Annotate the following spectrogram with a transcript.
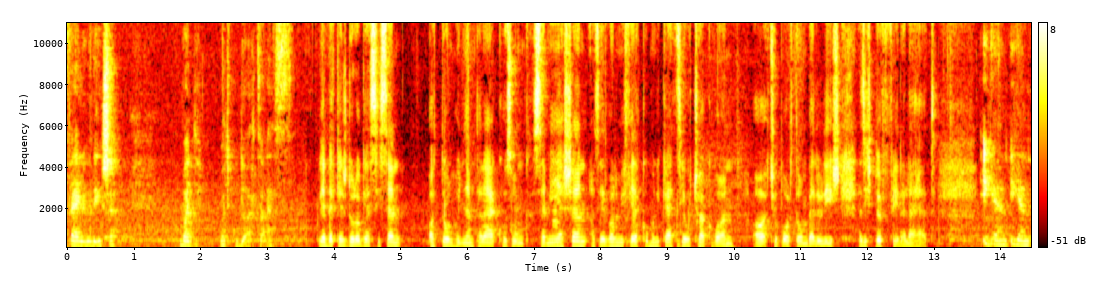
fejlődése, vagy, vagy kudarca lesz. Érdekes dolog ez, hiszen attól, hogy nem találkozunk személyesen, azért valamiféle kommunikáció csak van a csoporton belül is. Ez is többféle lehet. Igen, igen.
